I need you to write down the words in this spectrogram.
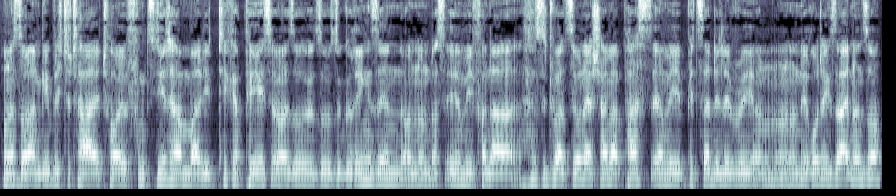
und das soll angeblich total toll funktioniert haben, weil die TKPs oder so, so, so gering sind und, und das irgendwie von der Situation her scheinbar passt, irgendwie Pizza Delivery und, und, und Erotikseiten und so.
